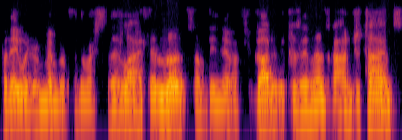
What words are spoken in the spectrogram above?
but they would remember for the rest of their life. They learned something, they never forgot it because they learned a hundred times.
